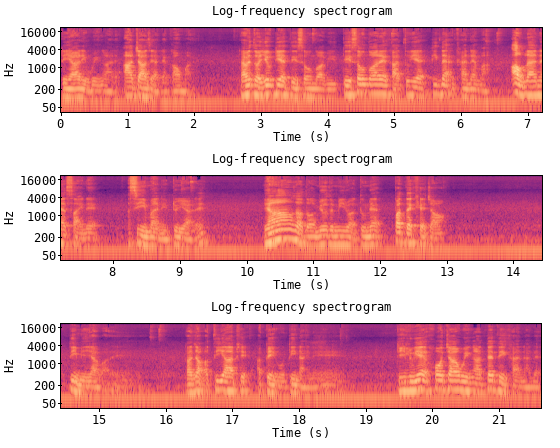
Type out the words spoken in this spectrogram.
တရားတွေဝင်ငားတယ်အားကြစရာလည်းကောင်းပါတယ်ဒါပေမဲ့သူကရုတ်တရက်တည်ဆုံးသွားပြီးတည်ဆုံးသွားတဲ့အခါသူ့ရဲ့တိသက်အခန်းထဲမှာအောက်လန်းနဲ့ဆိုင်တဲ့အစီအမံတွေတွေ့ရတယ်။များစွာသောအမျိုးသမီးတို့ကသူနဲ့ပတ်သက်ခဲ့ကြောင်း သိမြင်ရပါတယ်။ဒါကြောင့်အတိအဖြစ်အပင်ကိုသိနိုင်တယ်။ဒီလူရဲ့ဟောကြားဝင်ကတက်တည်ခံတာတဲ့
